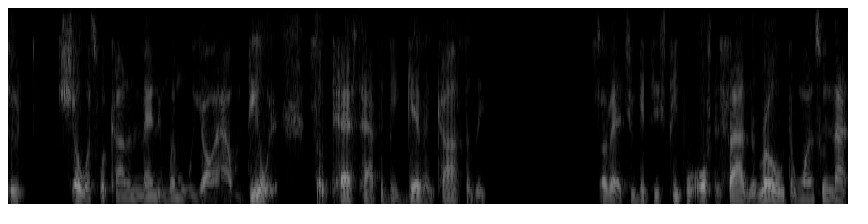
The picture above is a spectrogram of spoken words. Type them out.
to show us what kind of men and women we are and how we deal with it. So tests have to be given constantly so that you get these people off the side of the road, the ones who are not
